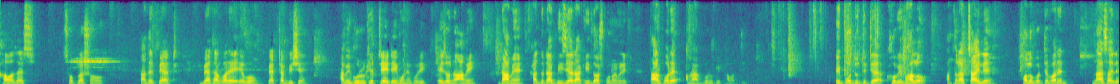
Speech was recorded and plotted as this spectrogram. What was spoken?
খাওয়া যায় ছোকলা সহ তাদের পেট ব্যথা করে এবং পেটটা বিষে। আমি গরুর ক্ষেত্রে এটাই মনে করি। এই জন্য আমি ডামে খাদ্যটা ভিজে রাখি দশ পনেরো মিনিট, তারপরে আমরা গরুকে খাবার দিই। এই পদ্ধতিটা খুবই ভালো। আপনারা চাইলে ফলো করতে পারেন, না চাইলে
